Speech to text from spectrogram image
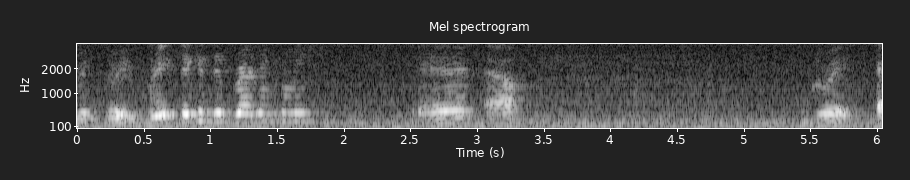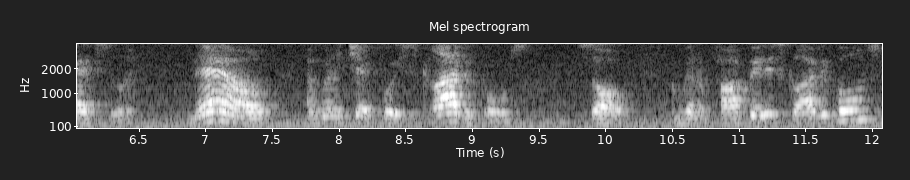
Rib three. Breathe, take a deep breath in for me. And out. Great. Excellent. Now I'm going to check for his clavicles. So I'm going to palpate his clavicles.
